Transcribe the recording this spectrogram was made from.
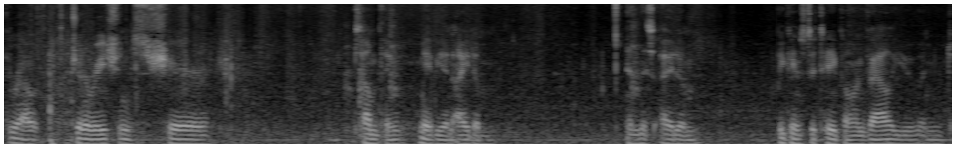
throughout generations share something, maybe an item, and this item begins to take on value and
